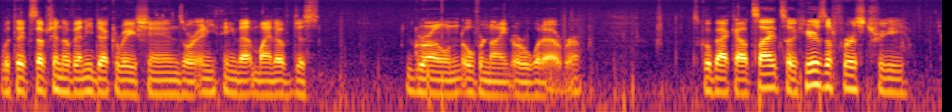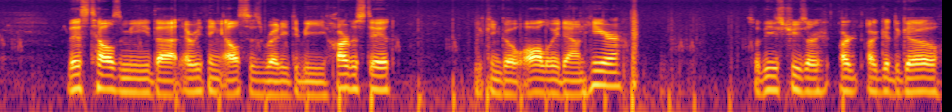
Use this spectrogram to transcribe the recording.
with the exception of any decorations or anything that might have just grown overnight or whatever. Let's go back outside. So here's the first tree this tells me that everything else is ready to be harvested. You can go all the way down here. So these trees are, are, are good to go.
